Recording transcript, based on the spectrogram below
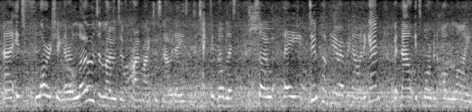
Uh, it's flourishing. There are loads and loads of crime writers nowadays and detective novelists. So they do come here every now and again, but now it's more of an online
